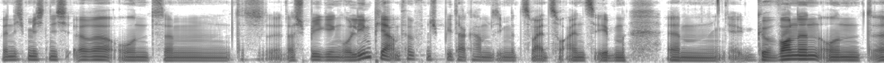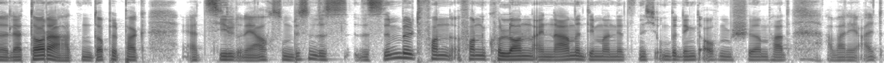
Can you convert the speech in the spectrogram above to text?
wenn ich mich nicht irre. Und ähm, das, das Spiel gegen Olympia am fünften Spieltag haben sie mit 2 zu 1 eben ähm, gewonnen. Und äh, La Torra hat einen Doppelpack erzielt und er auch so ein bisschen das, das Sinnbild von, von Colon, ein Name, den man jetzt nicht unbedingt auf dem Schirm hat, aber der halt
